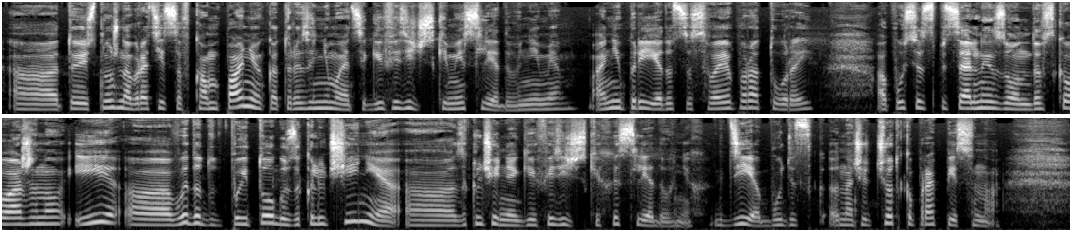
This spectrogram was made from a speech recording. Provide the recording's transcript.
Э, То есть нужно обратиться в компанию, которая занимается геофизическими исследованиями. Они приедут со своей аппаратурой, опустят специальные зонды в скважину и выдадут по итогу заключение, заключение о геофизических исследованиях, где будет значит, четко прописано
